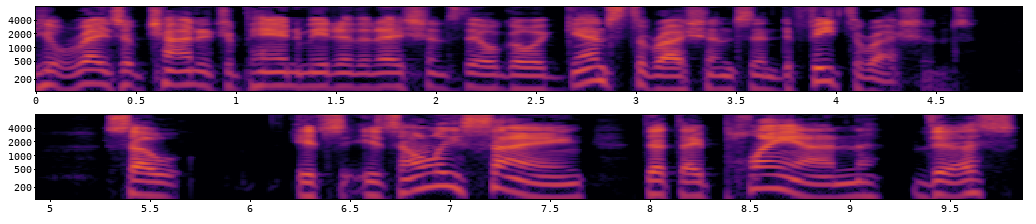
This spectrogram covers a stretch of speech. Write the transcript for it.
he'll raise up China, Japan to meet other nations. They'll go against the Russians and defeat the Russians. So it's it's only saying that they plan this,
